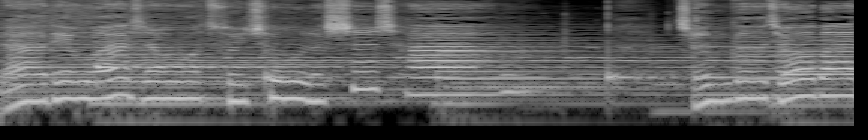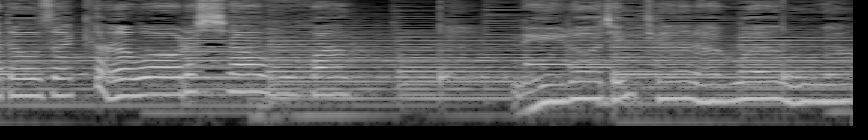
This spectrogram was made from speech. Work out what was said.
那天晚上我催出了时差，整个酒吧都在看我的笑话。你若今天来问我，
